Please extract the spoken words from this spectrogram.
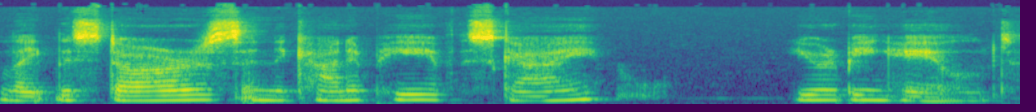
like the stars in the canopy of the sky. You are being held.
